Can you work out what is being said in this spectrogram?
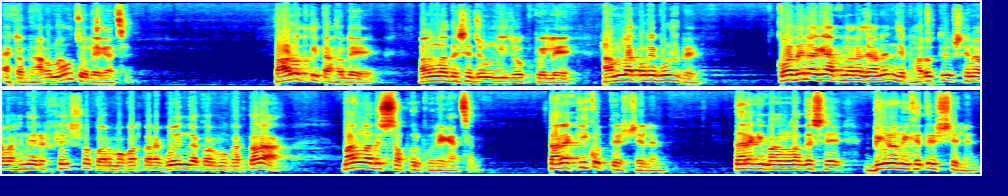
একটা ধারণাও চলে গেছে। ভারত কি তাহলে বাংলাদেশে জঙ্গি যোগ পেলে হামলা করে বসবে? কদিন আগে আপনারা জানেন যে ভারতীয় সেনাবাহিনীর শীর্ষ কর্মকর্তারা, গোয়েন্দা কর্মকর্তারা বাংলাদেশ সফর করে গেছেন। তারা কি করতে এসেছিলেন? তারা কি বাংলাদেশে বিরিয়ানি খেতে এসেছিলেন?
